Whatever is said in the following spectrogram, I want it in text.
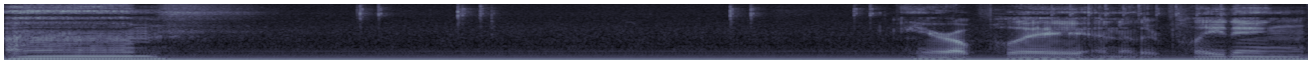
Um. Here I'll play another plating.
